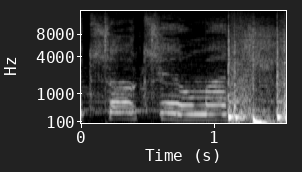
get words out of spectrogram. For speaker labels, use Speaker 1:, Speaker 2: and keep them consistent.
Speaker 1: you talk too much.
